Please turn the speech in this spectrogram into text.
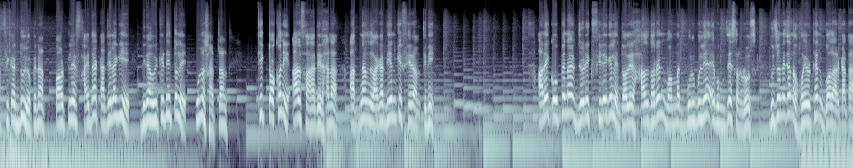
আফ্রিকার দুই ওপেনার। পাওয়ার প্লের ফায়দা কাজে লাগিয়ে বিনা উইকেটেই তোলে উনষাট রান। ঠিক তখনই আল ফাহাদের হানা আদনান লাগাদিয়ানকে ফেরান তিনি। আরেক ওপেনার জরিক ফিরে গেলে দলের হাল ধরেন মোহাম্মদ বুলবুলিয়া এবং জেসন রোজ দুজনে যেন হয়ে ওঠেন গলার কাটা।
